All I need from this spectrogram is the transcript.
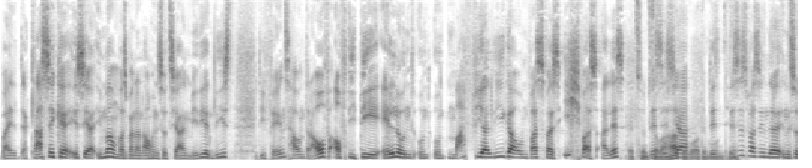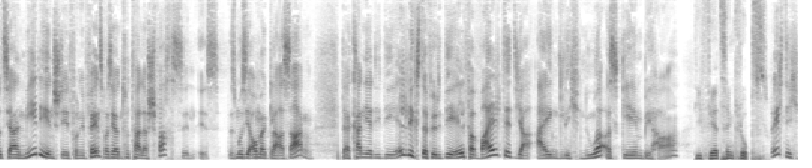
Weil der Klassiker ist ja immer, und was man dann auch in den sozialen Medien liest, die Fans hauen drauf auf die DL und, und, und Mafia-Liga und was weiß ich was alles. Jetzt das ist ja, das, das, ist, was in, der, in den sozialen Medien steht von den Fans, was ja ein totaler Schwachsinn ist. Das muss ich auch mal klar sagen. Da kann ja die DL nichts dafür. Die DL verwaltet ja eigentlich nur als GmbH die 14 Clubs. Richtig.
